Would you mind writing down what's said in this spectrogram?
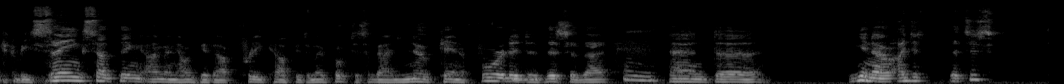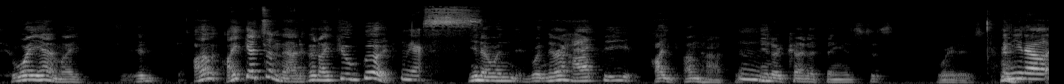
you could be saying something. I mean, I'll give out free copies of my book to somebody I know can't afford it, or this or that. Mm. And uh, you know, I just it's just who I am. I it, I, I get something out of it. I feel good. Yes. You know, and when they're happy, I I'm happy. Mm. You know, kind of thing. It's just the way it is. and you know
